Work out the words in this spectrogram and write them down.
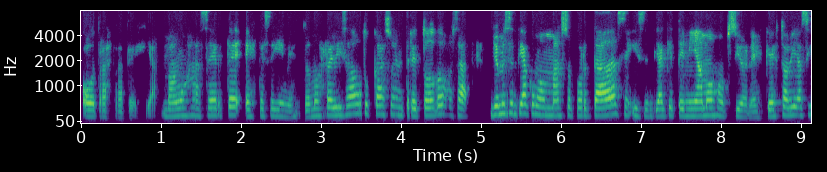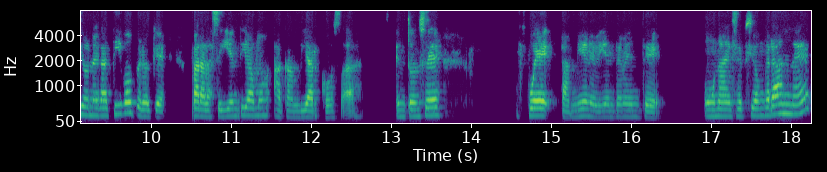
otra estrategia, vamos a hacerte este seguimiento. Hemos revisado tu caso entre todos, o sea, yo me sentía como más soportada y sentía que teníamos opciones, que esto había sido negativo, pero que para la siguiente íbamos a cambiar cosas. Entonces, fue también, evidentemente, una decepción grande,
